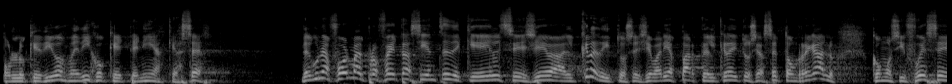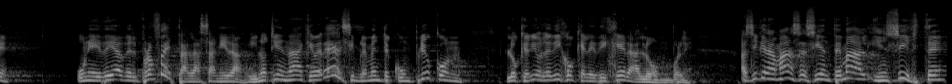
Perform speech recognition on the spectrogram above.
por lo que Dios me dijo que tenías que hacer. De alguna forma el profeta siente de que él se lleva el crédito, se llevaría parte del crédito si acepta un regalo, como si fuese una idea del profeta, la sanidad. Y no tiene nada que ver él, simplemente cumplió con lo que Dios le dijo que le dijera al hombre. Así que Namán se siente mal, insiste.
